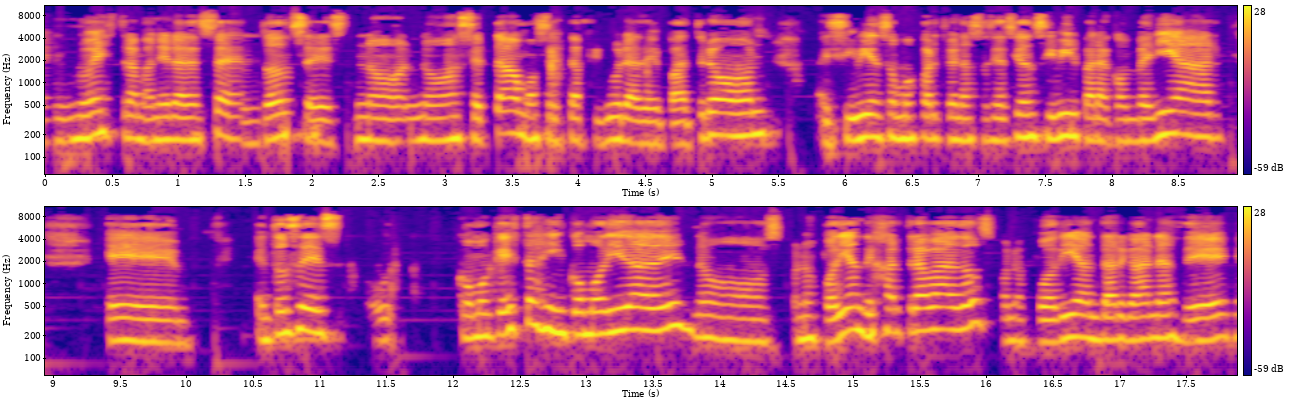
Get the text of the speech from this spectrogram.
en nuestra manera de ser. Entonces, no, no aceptamos esta figura de patrón, y si bien somos parte de una asociación civil para conveniar. Eh, entonces, como que estas incomodidades nos, nos podían dejar trabados o nos podían dar ganas de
